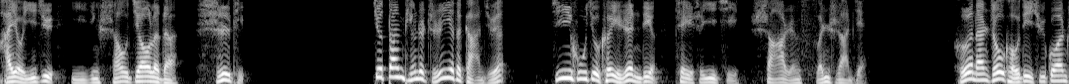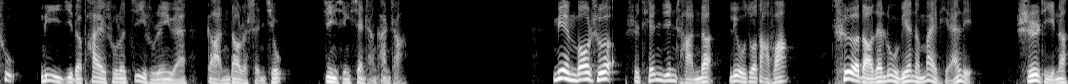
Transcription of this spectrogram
还有一具已经烧焦了的尸体。就单凭着职业的感觉，几乎就可以认定这是一起杀人焚尸案件。河南周口地区公安处立即的派出了技术人员赶到了沈丘，进行现场勘查。面包车是天津产的六座大发，侧倒在路边的麦田里，尸体呢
